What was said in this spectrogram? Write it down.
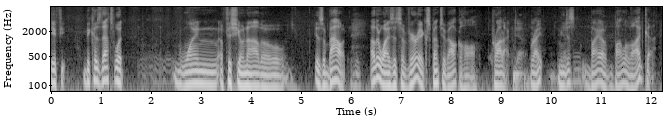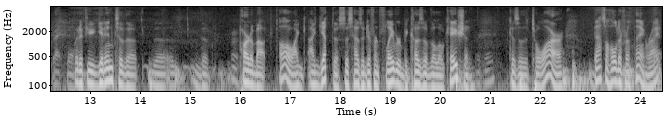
If you, because that's what wine aficionado is about. Mm-hmm. Otherwise, it's a very expensive alcohol product, Yeah. right? I mean, just buy a bottle of vodka. Right, yeah. But if you get into the the the part about oh, I, I get this. This has a different flavor because of the location, Mm-hmm. because of the terroir. That's a whole different thing, right?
